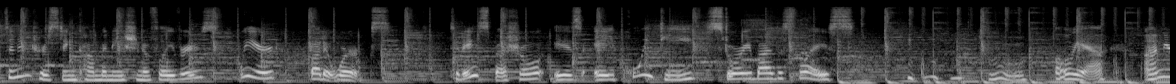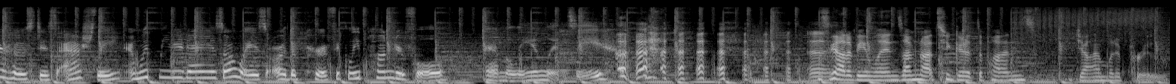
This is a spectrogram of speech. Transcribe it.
It's an interesting combination of flavors. Weird, but it works. Today's special is a pointy story by the slice. Ooh. Oh, yeah. I'm your hostess, Ashley, and with me today, as always, are the perfectly ponderful Emily and Lindsay. it's gotta be Linz. I'm not too good at the puns. John would approve.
